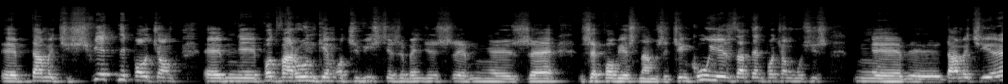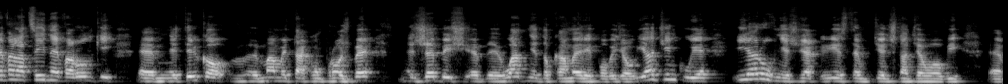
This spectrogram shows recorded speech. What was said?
e, damy ci świetny pociąg, e, pod warunkiem oczywiście, że będziesz, e, że, że powiesz nam, że dziękujesz za ten pociąg, musisz, damy ci rewelacyjne warunki, tylko mamy taką prośbę, żebyś e, e, ładnie do kamery powiedział: Ja dziękuję i ja również jak jestem wdzięczna działowi, e,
